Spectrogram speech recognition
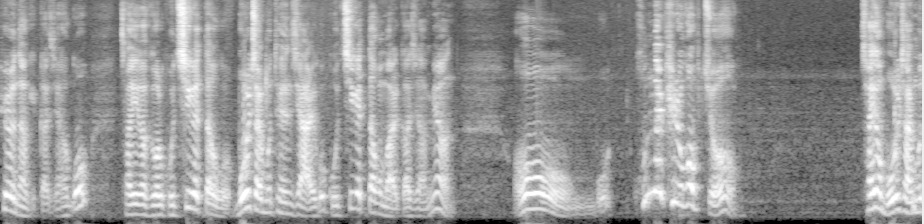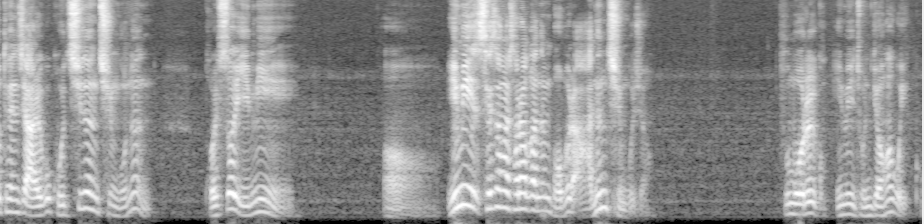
표현하기까지 하고 자기가 그걸 고치겠다고 뭘 잘못했는지 알고 고치겠다고 말까지 하면 어뭐 혼낼 필요가 없죠. 자기가 뭘 잘못했는지 알고 고치는 친구는 벌써 이미 어 이미 세상을 살아가는 법을 아는 친구죠. 부모를 이미 존경하고 있고.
